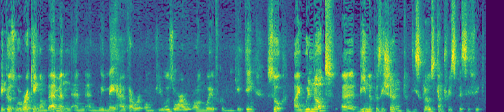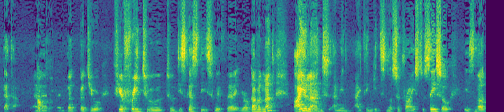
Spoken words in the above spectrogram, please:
because we're working on them and, and, and we may have our own views or our own way of communicating. So I will not uh, be in a position to disclose country specific data. Uh, okay. but but you feel free to to discuss this with uh, your government. Ireland, I mean, I think it's no surprise to say so, is not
